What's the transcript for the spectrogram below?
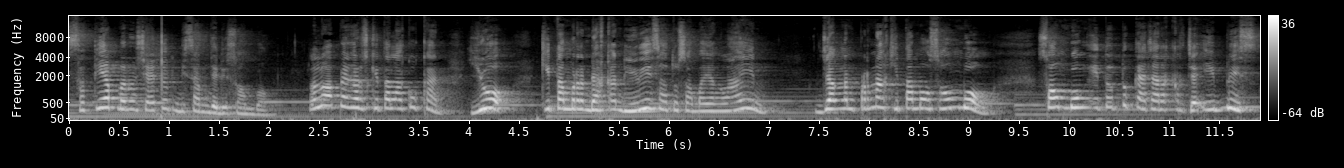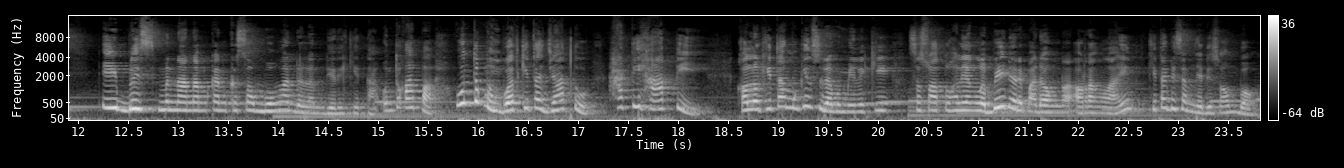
setiap manusia itu bisa menjadi sombong. Lalu apa yang harus kita lakukan? Yuk, kita merendahkan diri satu sama yang lain. Jangan pernah kita mau sombong. Sombong itu tuh kayak cara kerja iblis Iblis menanamkan kesombongan dalam diri kita. Untuk apa? Untuk membuat kita jatuh. Hati-hati. Kalau kita mungkin sudah memiliki sesuatu hal yang lebih daripada orang lain, kita bisa menjadi sombong.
